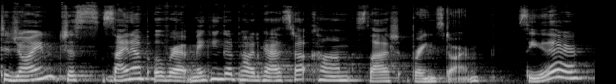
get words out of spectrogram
To join, just sign up over at makinggoodpodcast.com slash brainstorm. See you there.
